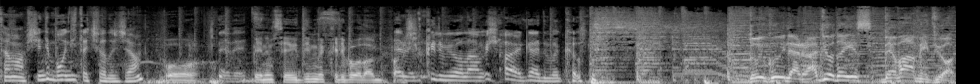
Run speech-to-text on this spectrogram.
Tamam şimdi Bonita çalacağım. O Evet. benim sevdiğim ve klibi olan bir parça. Evet klibi olan bir şarkı hadi bakalım. Duygu ile radyodayız devam ediyor.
